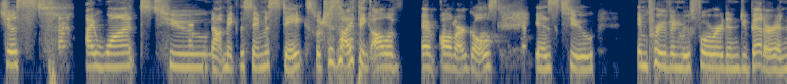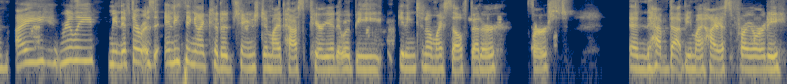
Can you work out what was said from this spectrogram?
just i want to not make the same mistakes which is i think all of all of our goals is to improve and move forward and do better. And I really, I mean, if there was anything I could have changed in my past period, it would be getting to know myself better first and have that be my highest priority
